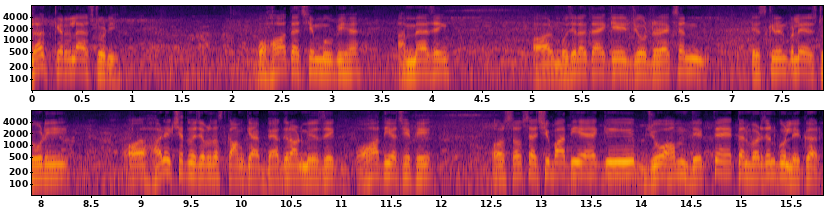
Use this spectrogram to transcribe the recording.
the Kerala Story बहुत अच्छी मूवी है अमेजिंग और मुझे लगता है कि जो डायरेक्शन स्क्रीन प्ले, स्टोरी और हर एक क्षेत्र में ज़बरदस्त काम किया। है बैकग्राउंड म्यूज़िक बहुत ही अच्छी थी। और सबसे अच्छी बात यह है कि जो हम देखते हैं कन्वर्जन को लेकर,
